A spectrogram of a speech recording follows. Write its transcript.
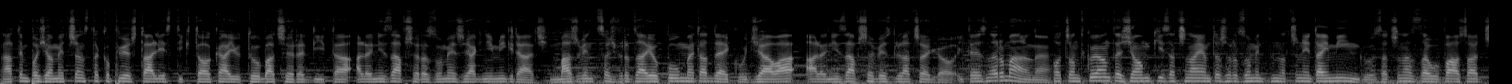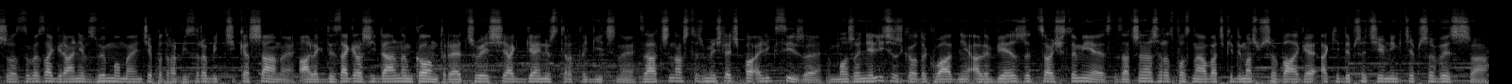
Na tym poziomie często kopiujesz talie z TikToka, YouTube'a czy Reddita, ale nie zawsze rozumiesz jak nimi grać. Masz więc coś w rodzaju pół metadeku, działa, ale nie zawsze wiesz dlaczego i to jest normalne. Początkujące ziomki zaczynają też rozumieć znaczenie timingu, zaczynasz zauważać, że złe zagranie w złym momencie potrafi zrobić ci kaszanę, ale gdy zagrasz idealną kontrę, czujesz się jak geniusz strategiczny. Zaczynasz też myśleć o eliksirze. Może nie liczysz go dokładnie, ale wiesz, że coś w tym jest. Zaczynasz rozpoznawać, kiedy masz przewagę, a kiedy przeciwnik cię przewyższa.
